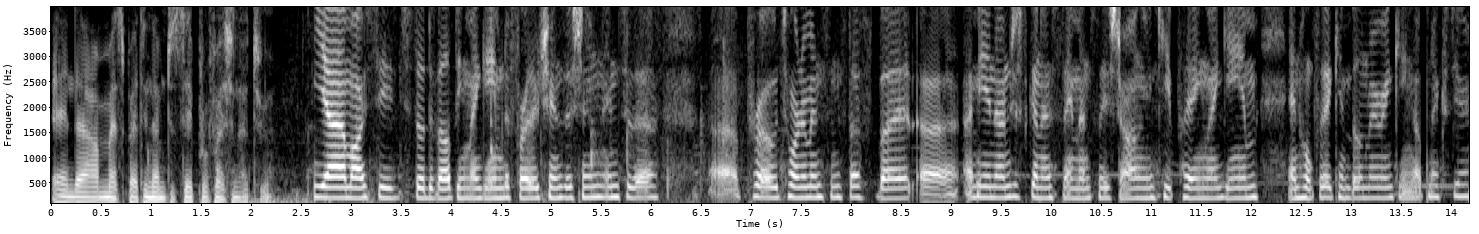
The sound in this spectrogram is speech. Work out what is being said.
and I'm expecting them to stay professional too. Yeah, I'm obviously still developing my game to further transition into the uh, pro tournaments and stuff. But uh, I mean, I'm just gonna stay mentally strong and keep playing my game, and hopefully, I can build my ranking up next year.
